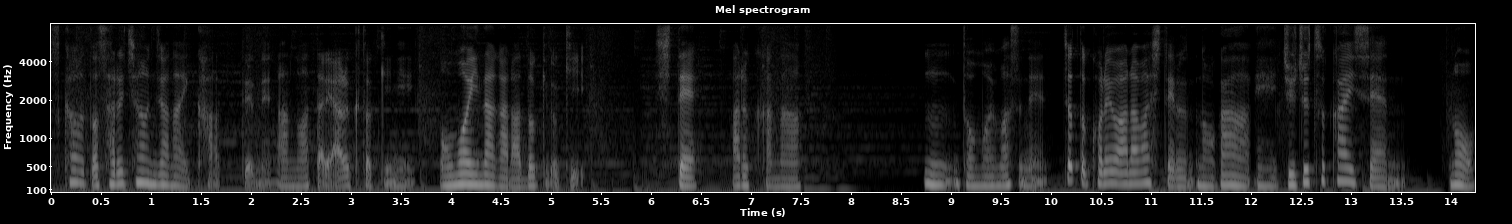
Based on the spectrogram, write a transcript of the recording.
スカウトされちゃうんじゃないかってねあの辺り歩く時に思いながらドキドキして歩くかな。うん、と思いますね。ちょっとこれを表してるのが、えー、呪術廻戦の、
